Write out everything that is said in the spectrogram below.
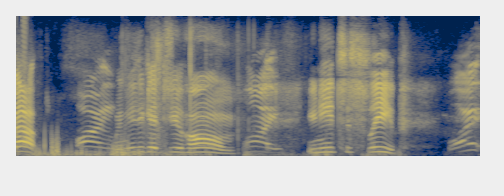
Up. Why? We need to get you home. Why? You need to sleep. What?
